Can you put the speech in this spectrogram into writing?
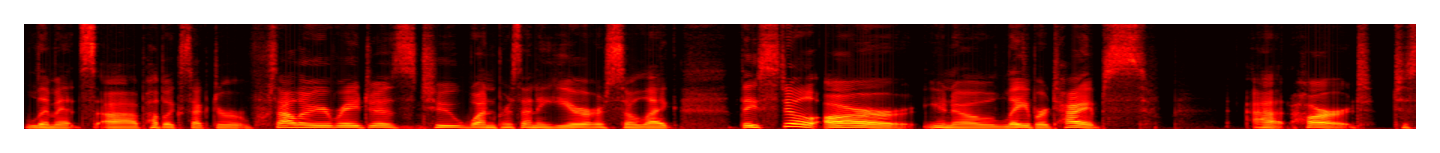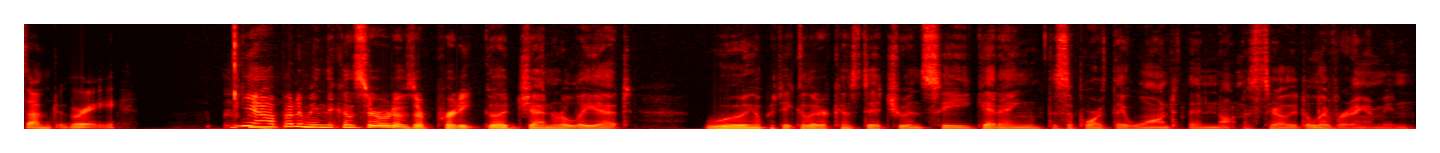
limits uh, public sector salary wages to 1% a year. So, like, they still are, you know, labor types at heart to some degree. Yeah, but I mean, the conservatives are pretty good generally at wooing a particular constituency, getting the support they want, then not necessarily delivering. I mean,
